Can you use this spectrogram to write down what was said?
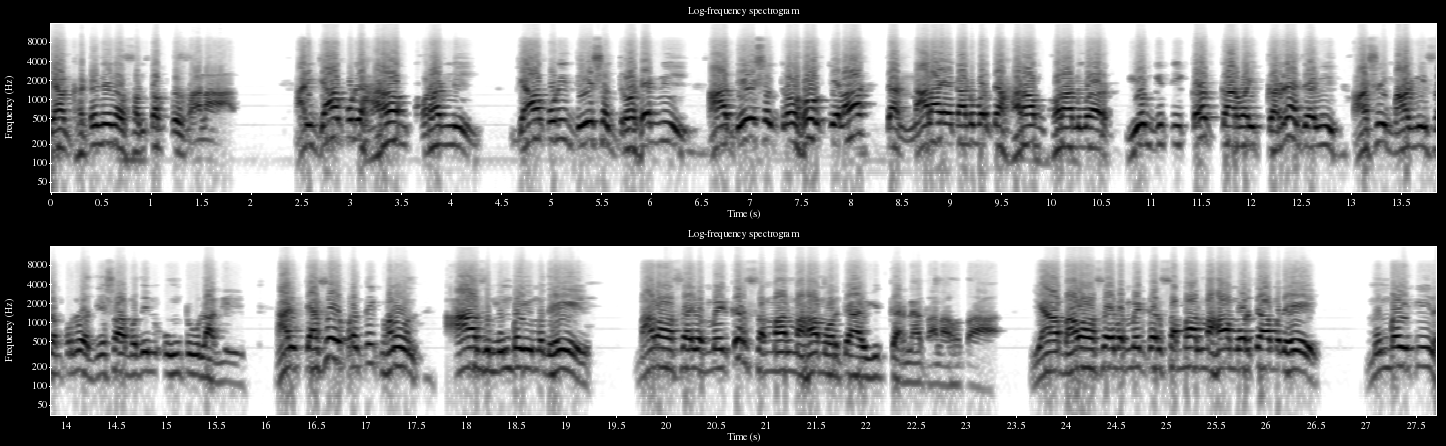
या घटनेनं संतप्त झाला. आणि ज्या कोणी हरामखोरांनी ज्या कोणी देशद्रोह्यांनी हा देशद्रोह केला त्या नालायकांवर त्या हरामखोरांवर योग्य ती कडक कारवाई करण्यात यावी अशी मागणी संपूर्ण देशामधून उमटू लागली. आणि त्याचं प्रतीक म्हणून आज मुंबईमध्ये बाबासाहेब आंबेडकर सन्मान महामोर्चा आयोजित करण्यात आला होता. या बाबासाहेब आंबेडकर सन्मान महामोर्चामध्ये मुंबईतील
